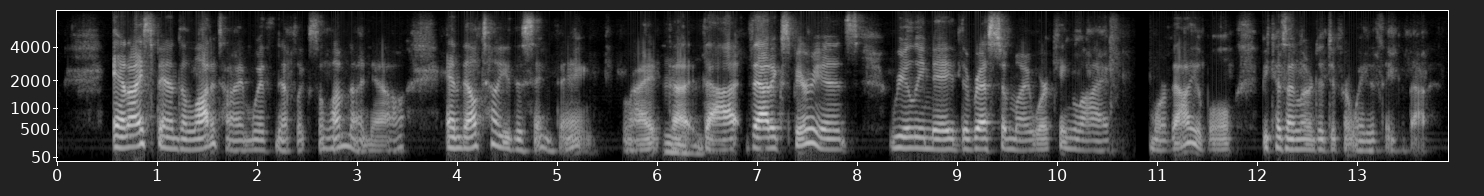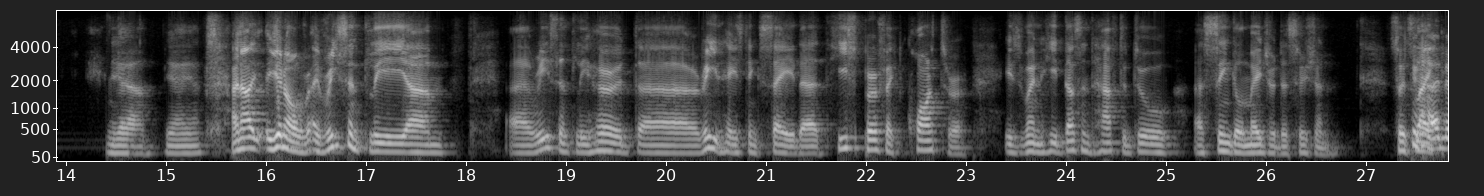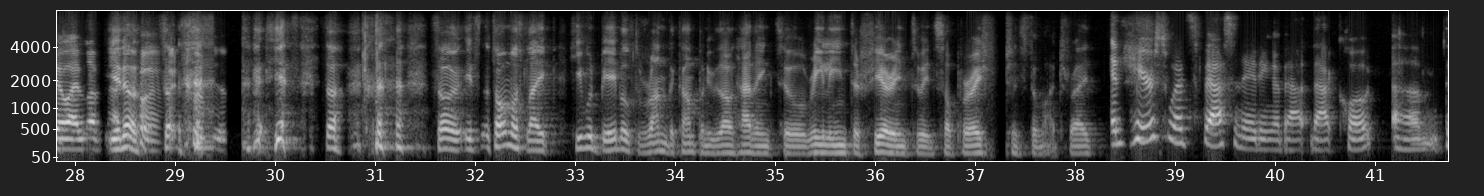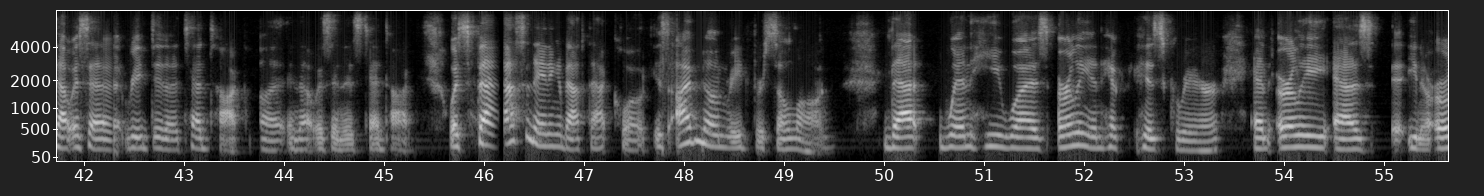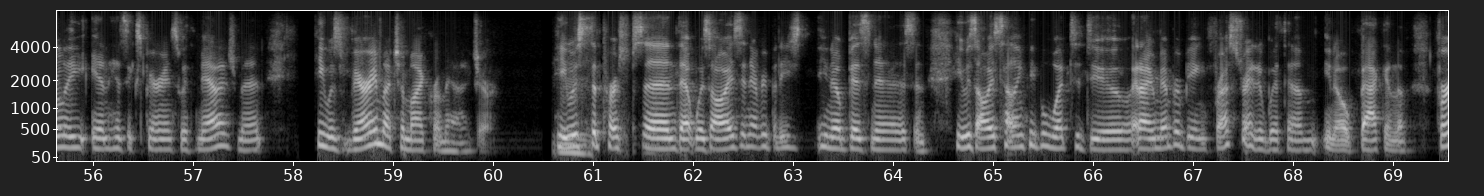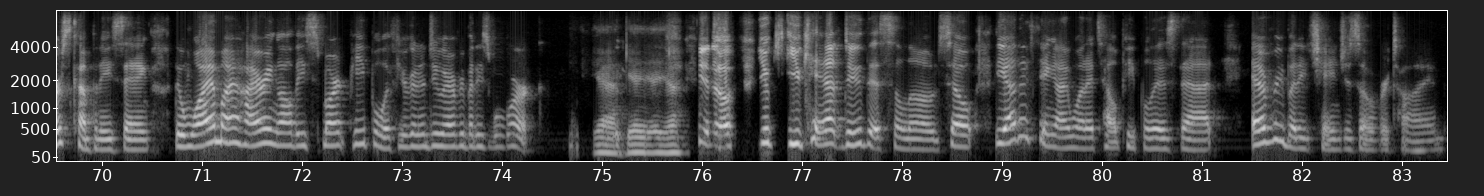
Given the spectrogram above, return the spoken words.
And I spend a lot of time with Netflix alumni now, and they'll tell you the same thing right? Mm. That that that experience really made the rest of my working life more valuable because I learned a different way to think about it. Yeah, yeah, yeah. And I, you know, I recently um, uh, recently heard uh, Reed Hastings say that his perfect quarter is when he doesn't have to do a single major decision. So it's like I know I love that. You know, so, yes. So so it's it's almost like he would be able to run the company without having to really interfere into its operations too much, right? And here's what's fascinating about that quote. Um, that was a Reed did a TED talk, uh, and that was in his TED talk. What's fascinating about that quote is I've known Reed for so long that when he was early in his career and early as you know early in his experience with management he was very much a micromanager. He mm. was the person that was always in everybody's you know business and he was always telling people what to do. And i remember being frustrated with him you know back in the first company saying then why am i hiring all these smart people if you're going to do everybody's work Yeah, yeah, yeah, yeah. you know, you you can't do this alone. So the other thing I want to tell people is that everybody changes over time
